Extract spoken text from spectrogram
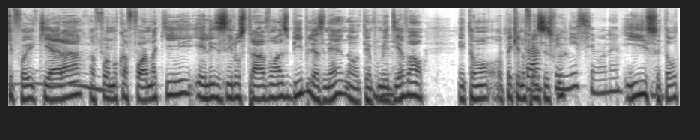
que foi que era a forma com a forma que eles ilustravam as Bíblias, né, no tempo medieval. Então, o Pequeno Traço Francisco finíssimo, né? isso, então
